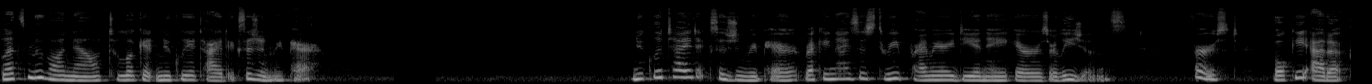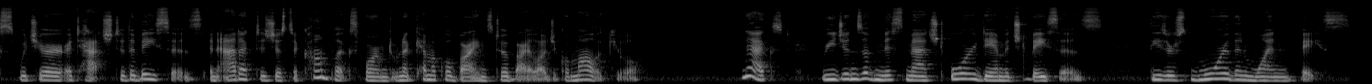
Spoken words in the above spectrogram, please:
Let's move on now to look at nucleotide excision repair. Nucleotide excision repair recognizes three primary DNA errors or lesions. First, bulky adducts, which are attached to the bases. An adduct is just a complex formed when a chemical binds to a biological molecule. Next, regions of mismatched or damaged bases. These are more than one base.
